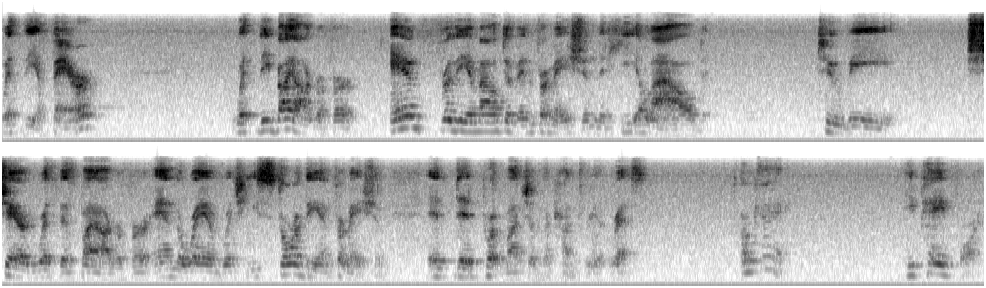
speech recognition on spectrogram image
with the affair, with the biographer, and for the amount of information that he allowed to be shared with this biographer and the way of which he stored the information. It did put much of the country at risk. Okay. He paid for it.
